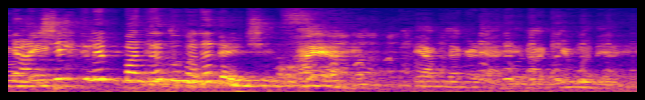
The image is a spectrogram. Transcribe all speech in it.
take क्लिप मात्र तू मला द्यायची आहे. ते आपल्याकडे आहे राखीवमध्ये आहे.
